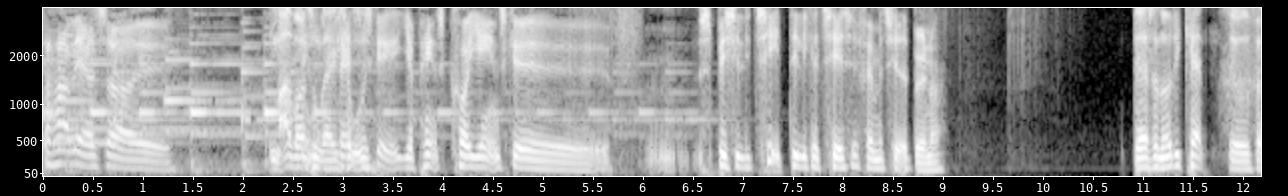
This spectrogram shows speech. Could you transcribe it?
Der har vi altså øh, Meget voldsom den reaktion. klassiske japansk-koreanske øh, f- specialitet, delikatesse, fermenterede bønner. Det er altså noget, de kan derude. For...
